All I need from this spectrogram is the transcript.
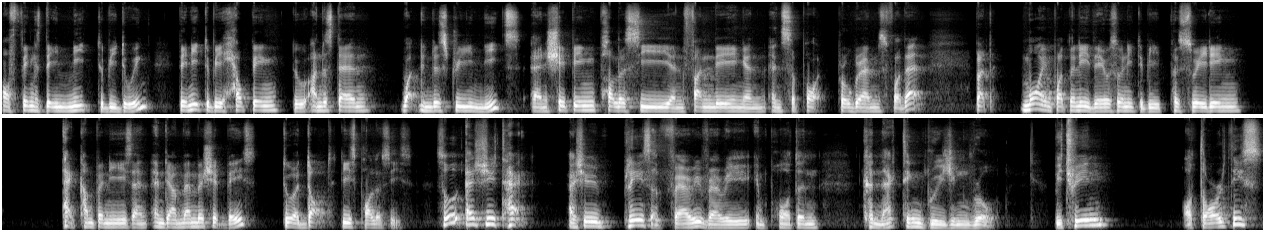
of things they need to be doing. They need to be helping to understand what industry needs and shaping policy and funding and, and support programs for that. But more importantly, they also need to be persuading tech companies and, and their membership base to adopt these policies. So SG Tech actually plays a very, very important connecting, bridging role between authorities,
